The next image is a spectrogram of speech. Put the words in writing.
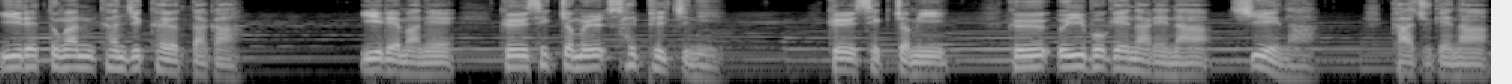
이래 동안 간직하였다가 이래 만에 그 색점을 살필지니 그 색점이 그 의복의 날에나 시에나 가죽에나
